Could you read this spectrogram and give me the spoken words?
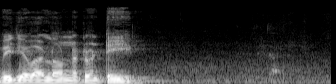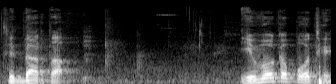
విజయవాడలో ఉన్నటువంటి సిద్ధార్థ ఇవ్వకపోతే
